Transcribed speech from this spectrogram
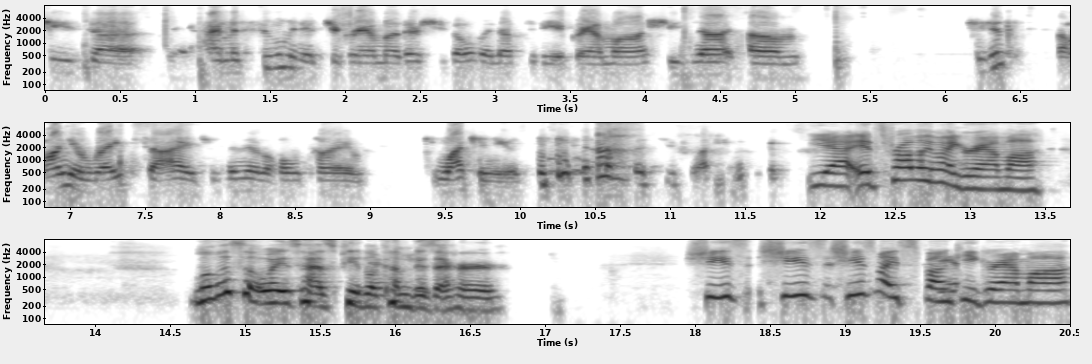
she's, uh, I'm assuming it's your grandmother. She's old enough to be a grandma. She's not, um, she's just on your right side. She's been there the whole time watching you. She's watching you. Yeah, it's probably my grandma. Melissa always has people come visit her. She's she's she's my spunky grandma.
